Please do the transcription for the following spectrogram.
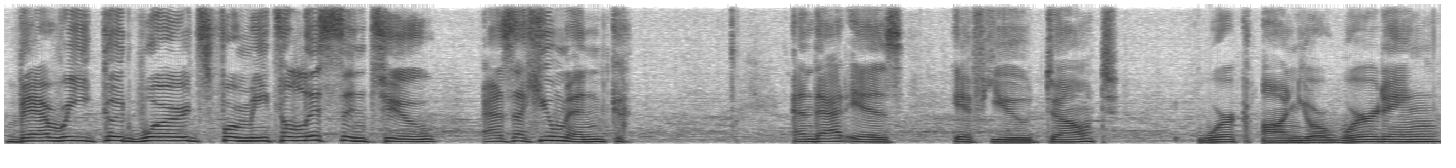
very good words for me to listen to as a human. And that is if you don't work on your wording,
